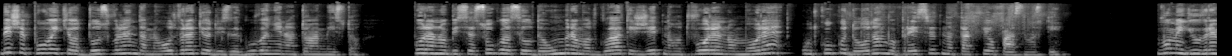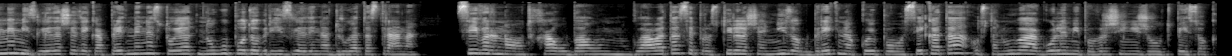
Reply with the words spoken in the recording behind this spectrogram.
беше повеќе од дозволен да ме одврати од излегување на тоа место. Порано би се согласил да умрам од глад и жет на отворено море, отколку да одам во пресрет на такви опасности. Во меѓувреме ми изгледаше дека пред мене стојат многу подобри изгледи на другата страна. Северно од Хаубаун главата се простираше низок брег на кој по осеката остануваа големи површини жолт песок.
